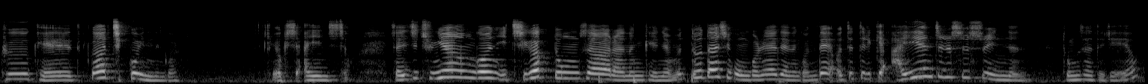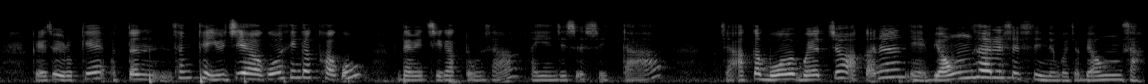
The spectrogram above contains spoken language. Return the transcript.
그 개가 짖고 있는 걸. 역시 ing죠. 자 이제 중요한 건 이 지각동사라는 개념은 또다시 공부를 해야 되는 건데 어쨌든 이렇게 ing를 쓸 수 있는 동사들이에요. 그래서 이렇게 어떤 상태 유지하고 생각하고 그 다음에 지각동사 ing 쓸 수 있다. 자, 아까 뭐, 뭐였죠? 아까는 예, 명사를 쓸 수 있는 거죠. 명사.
